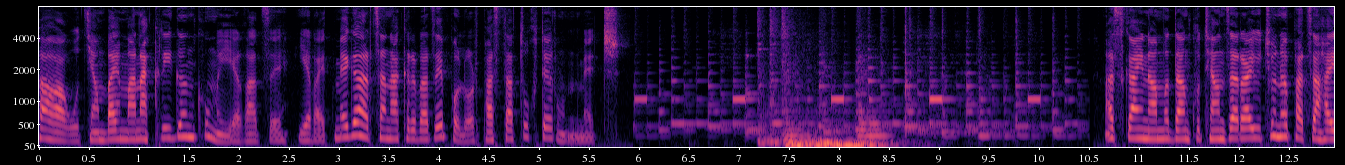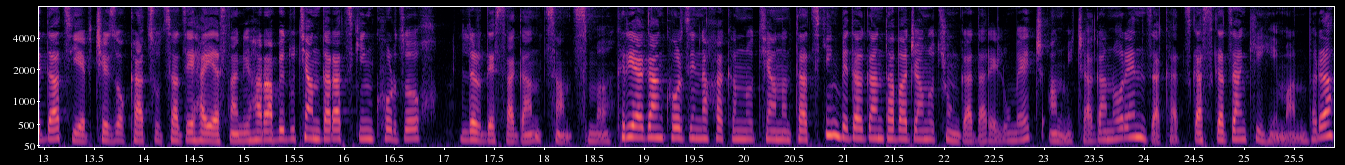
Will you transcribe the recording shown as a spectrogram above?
խաղաղության պայմանագրի կնքումը եղած է եւ այդ մեկը արձանագրված է բոլոր փաստաթուղթերուն մեջ Ասկայն ամդանկության ծառայությունը բացահայտած եւ չեզոքացուցած է Հայաստանի Հանրապետության տարածքին կորձող լրդեսական ցանցը քրեական կորձի նախաքննության ընթացքին pedagogan դավաճանություն կատարելու մեջ անմիջականորեն զակած կասկածանքի հիման վրա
